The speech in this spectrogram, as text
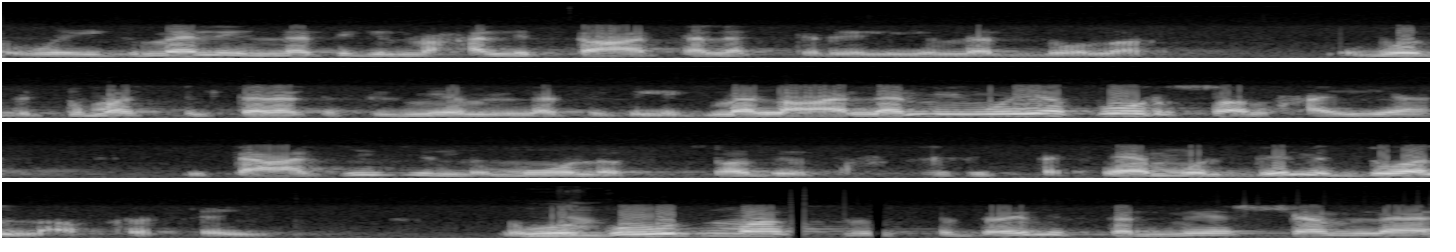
وإجمالي الناتج المحلي بتاعها 3 تريليونات دولار. وبتمثل 3% من الناتج الإجمالي العالمي وهي فرصة الحقيقة لتعزيز النمو الاقتصادي وتحقيق التكامل بين الدول الأفريقية. وجهود مصر في تدعيم التنمية الشاملة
